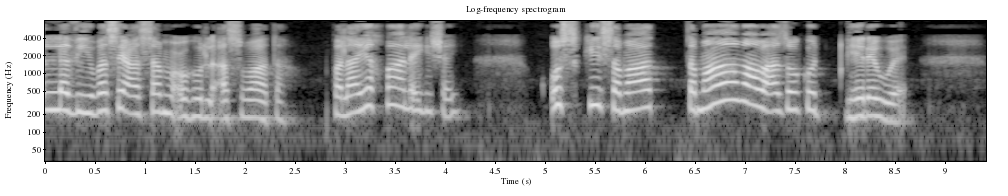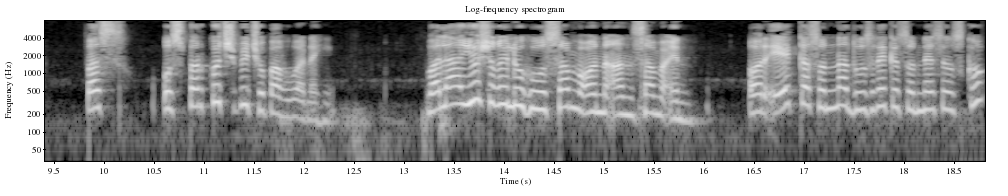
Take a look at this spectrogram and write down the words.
اللہ وس آسم اہل اسوات فلا اخوا علیہ شعی اس کی سماعت تمام آوازوں کو گھیرے ہوئے بس اس پر کچھ بھی چھپا ہوا نہیں ولا سم ان ان اور ایک کا سننا دوسرے کے سننے سے اس کو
